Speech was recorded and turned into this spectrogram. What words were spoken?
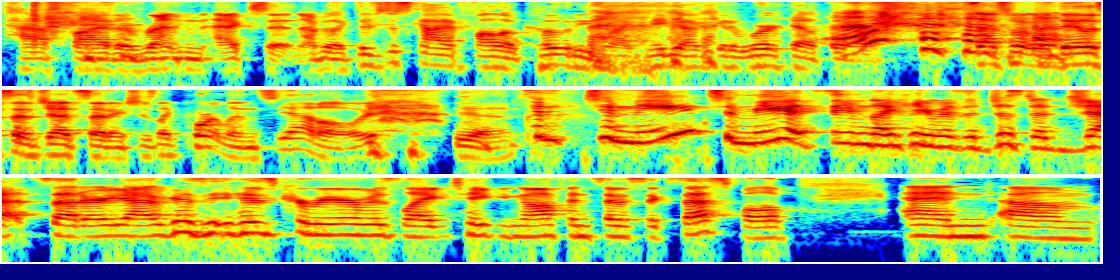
pass by the Renton exit and I'd be like, there's this guy I follow, Cody. Like, maybe I can get a workout there. so that's what when Dayla says jet setting, she's like, Portland, Seattle. yeah. To, to, me, to me, it seemed like he was a, just a jet setter. Yeah. Because his career was like taking off and so successful And um,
